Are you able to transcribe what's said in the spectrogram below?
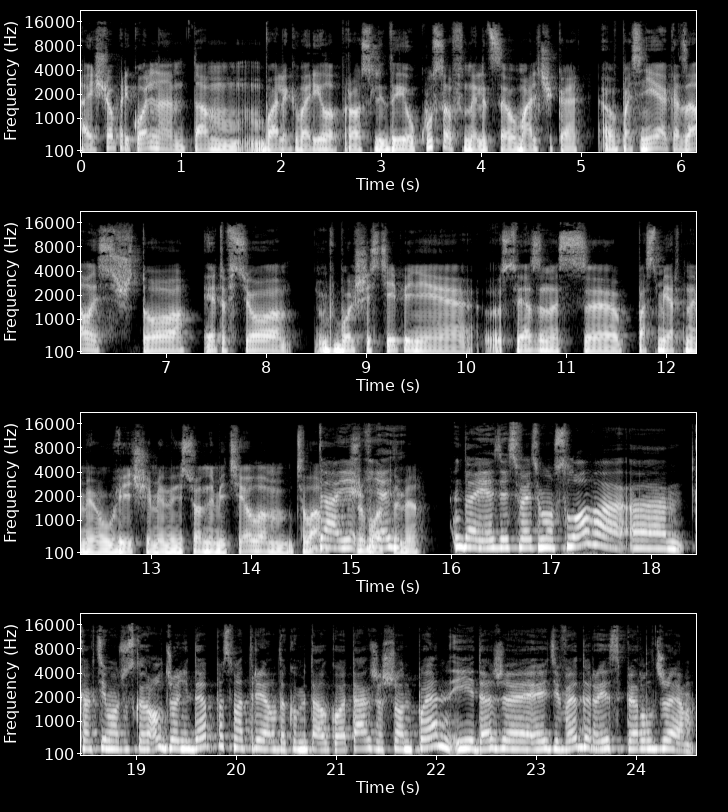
А еще прикольно, там Валя говорила про следы укусов на лице у мальчика. Позднее оказалось, что это все в большей степени связано с посмертными увечьями, нанесенными телом, телам да, животными. Я, да, я здесь возьму слово. Эм, как Тима уже сказал, Джонни Депп посмотрел документалку, а также Шон Пен и даже Эдди Ведер из Pearl Jam.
